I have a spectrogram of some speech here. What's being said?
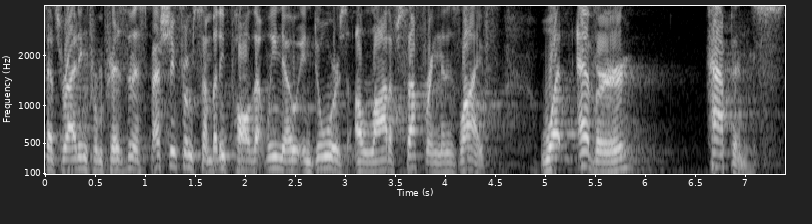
that's writing from prison, especially from somebody, Paul, that we know endures a lot of suffering in his life. Whatever happens.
